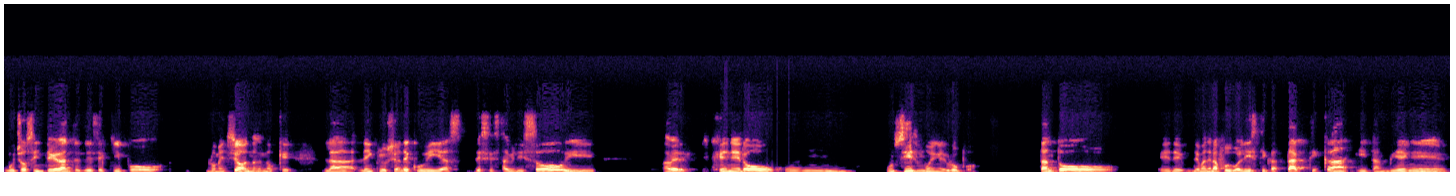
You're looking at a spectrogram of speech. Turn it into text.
muchos integrantes de ese equipo lo mencionan, ¿no? Que la, inclusión de Cubillas desestabilizó y, a ver, generó un, sismo en el grupo, tanto eh, de, manera futbolística, táctica y también eh,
